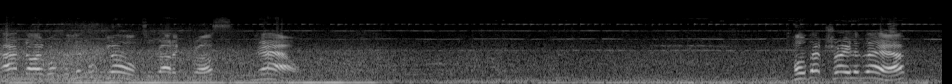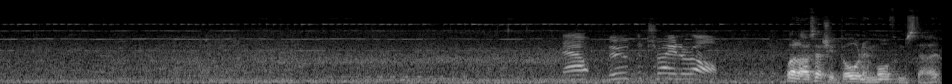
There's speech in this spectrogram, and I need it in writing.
and I want the little girl to run across now. Hold that trailer there. Now move the trailer off. Well, I was actually born in Walthamstow.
